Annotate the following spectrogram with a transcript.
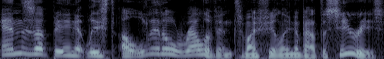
ends up being at least a little relevant to my feeling about the series.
